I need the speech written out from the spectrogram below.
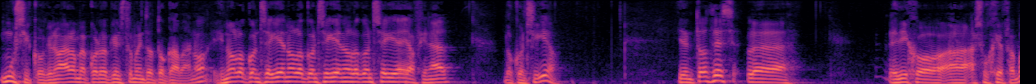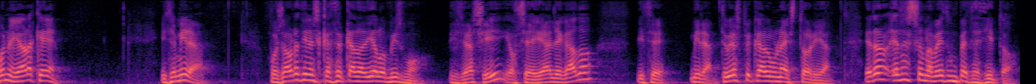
músico, que no, ahora me acuerdo qué instrumento tocaba, ¿no? Y no lo conseguía, no lo conseguía, no lo conseguía, y al final lo consiguió. Y entonces le, dijo a, a, su jefa, bueno, ¿y ahora qué? dice, mira, pues ahora tienes que hacer cada día lo mismo. dice, ah, sí, o sea, ya ha llegado, Dice, mira, te voy a explicar una historia. Era, una vez un pececito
